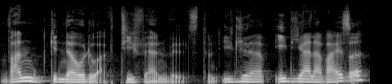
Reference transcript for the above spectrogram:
wann genau du aktiv werden willst. Und idealerweise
